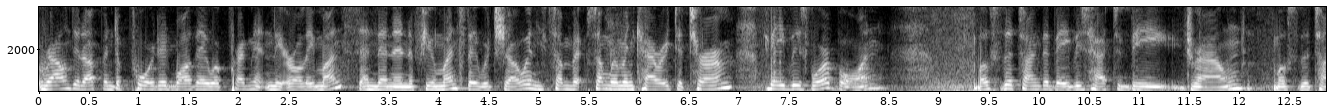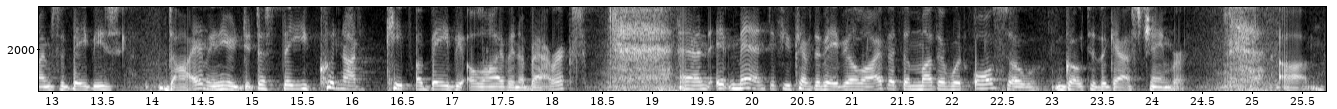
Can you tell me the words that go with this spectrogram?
rounded up and deported while they were pregnant in the early months, and then in a few months they would show, and some, some women carried to term. Babies were born. Most of the time the babies had to be drowned. Most of the times the babies died. I mean, you just they, you could not keep a baby alive in a barracks. And it meant, if you kept the baby alive, that the mother would also go to the gas chamber. Um,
